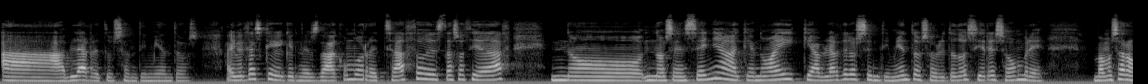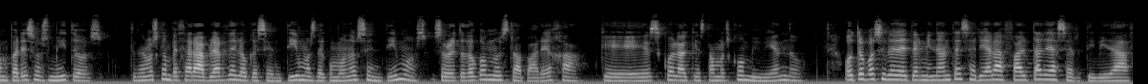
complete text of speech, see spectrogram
a hablar de tus sentimientos. Hay veces que, que, nos da como rechazo esta sociedad, no, nos enseña a que no hay que hablar de los sentimientos, sobre todo si eres hombre. Vamos a romper esos mitos. Tenemos que empezar a hablar de lo que sentimos, de cómo nos sentimos, sobre todo con nuestra pareja, que es con la que estamos conviviendo. Otro posible determinante sería la falta de asertividad.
